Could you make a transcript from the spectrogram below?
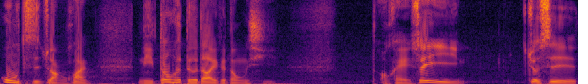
物质转换，你都会得到一个东西。OK，所以。就是，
